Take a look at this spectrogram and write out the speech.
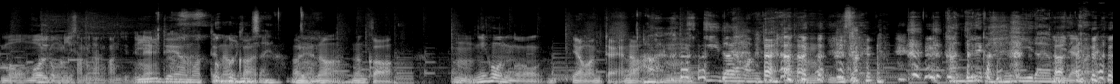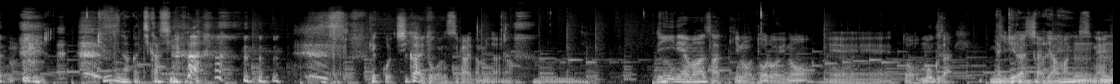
もう燃えるお兄さんみたいな感じでね。飯、豊山ってなんかあれやな。なんかうん。日本の山みたいやな。はい。飯田山みたいなうん飯漢字で書くと飯田山豊山ね。急になんか近しい。結構近いところに捨てられたみたいな、で飯豊山はさっきのトロイの、えー、と木材。切り出した山ですね、うんう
